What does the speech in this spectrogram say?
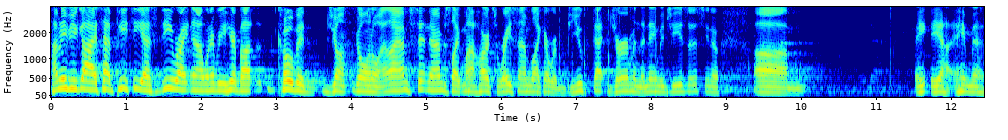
How many of you guys have PTSD right now whenever you hear about COVID junk going on? I'm sitting there, I'm just like, my heart's racing. I'm like, I rebuke that germ in the name of Jesus, you know. Um, yeah, amen.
